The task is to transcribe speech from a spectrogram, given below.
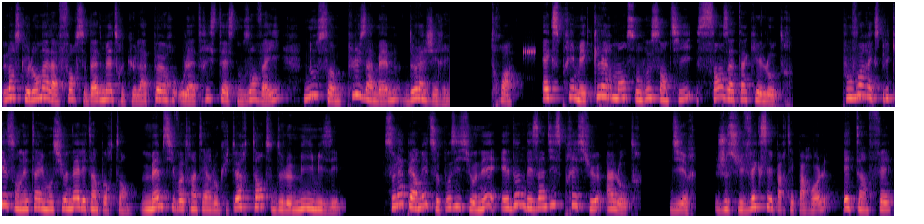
Lorsque l'on a la force d'admettre que la peur ou la tristesse nous envahit, nous sommes plus à même de la gérer. 3. Exprimer clairement son ressenti sans attaquer l'autre. Pouvoir expliquer son état émotionnel est important, même si votre interlocuteur tente de le minimiser. Cela permet de se positionner et donne des indices précieux à l'autre. Dire je suis vexé par tes paroles est un fait.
